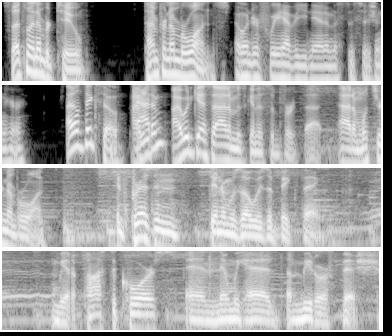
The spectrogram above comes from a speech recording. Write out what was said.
So that's my number two. Time for number ones. I wonder if we have a unanimous decision here. I don't think so. I would- Adam? I would guess Adam is going to subvert that. Adam, what's your number one? In prison, dinner was always a big thing. We had a pasta course, and then we had a meat or a fish.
